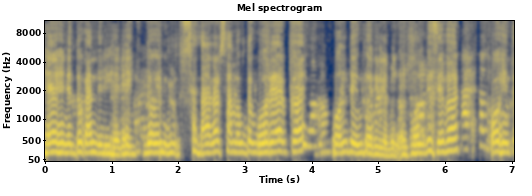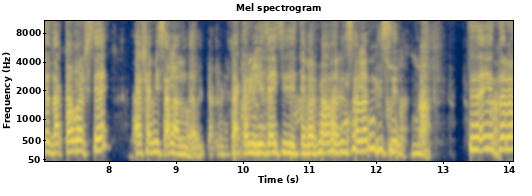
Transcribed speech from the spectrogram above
হ্যাঁ হেনে দোকান দিলি হে রে দানার সামক তো ভরে আর কয় ফোন দিয়ে ভরি লেবে ফোন দিছে এবার ও হিনতে ধাক্কা মারছে আসামি চালান দাও। টাকা নিয়ে যাইছি দিতে পারব আমার চালান দিছে। তারা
